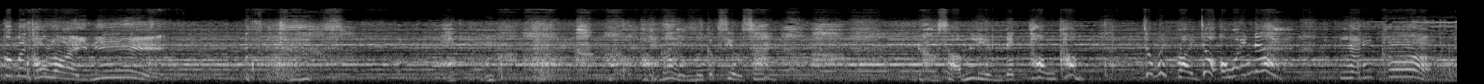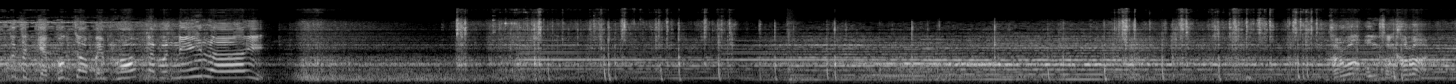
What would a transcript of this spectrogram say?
ก็ไม่เท่าไหร่นี่หากข้าลงมือกับเสี่ยวซานเราสามเหลี่ยมเหล็กทองคำจะไม่ปล่อยเจ้าเอาไว้แน่ งั้นข้าก็จะเก็บพวกเจ้าไปพร้อมกันวันนี้เลย คา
